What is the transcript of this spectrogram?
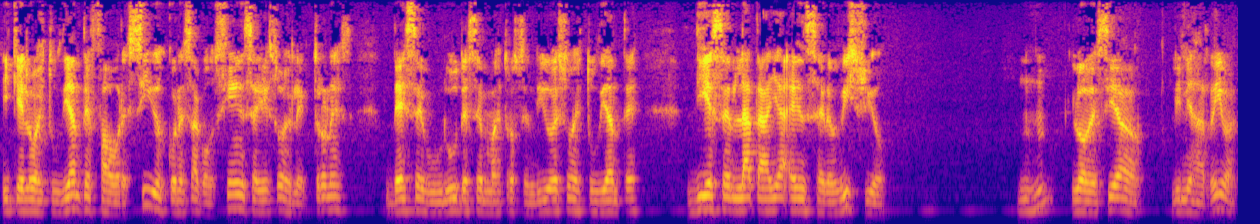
y que los estudiantes favorecidos con esa conciencia y esos electrones de ese gurú, de ese maestro ascendido, esos estudiantes diesen la talla en servicio. Lo decía líneas arriba.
